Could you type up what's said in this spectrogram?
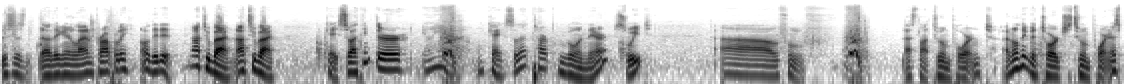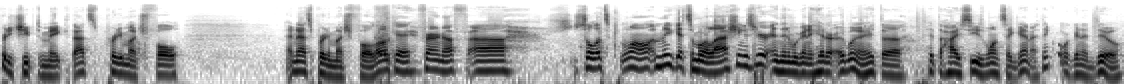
this is... Are they to land properly? Oh, they did. Not too bad. Not too bad. Okay, so I think they're... Oh, yeah. Okay, so that tarp can go in there. Sweet. Uh, that's not too important. I don't think the torch is too important. It's pretty cheap to make. That's pretty much full. And that's pretty much full. Okay, fair enough. Uh, so let's. Well, I'm gonna get some more lashings here, and then we're gonna hit our. We're gonna hit the hit the high seas once again. I think what we're gonna do.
